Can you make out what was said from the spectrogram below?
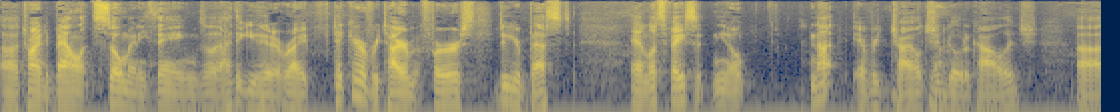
uh, trying to balance so many things. Uh, I think you hit it right. Take care of retirement first. Do your best, and let's face it. You know, not every child should go to college. Uh,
